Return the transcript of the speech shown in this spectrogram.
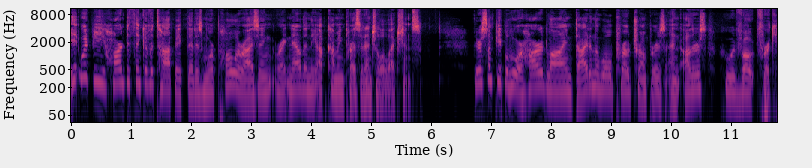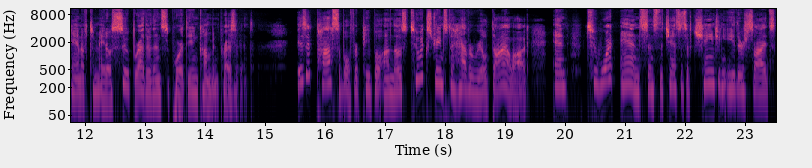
It would be hard to think of a topic that is more polarizing right now than the upcoming presidential elections. There are some people who are hardline, dyed in the wool pro Trumpers, and others who would vote for a can of tomato soup rather than support the incumbent president. Is it possible for people on those two extremes to have a real dialogue? And to what end, since the chances of changing either side's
